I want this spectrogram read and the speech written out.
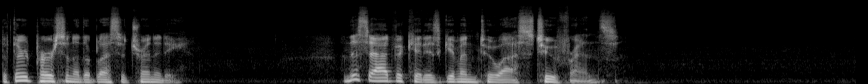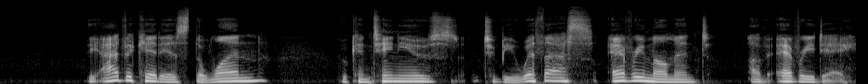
the third person of the Blessed Trinity. And this advocate is given to us too, friends. The advocate is the one who continues to be with us every moment of every day.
